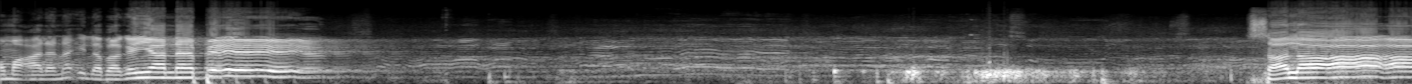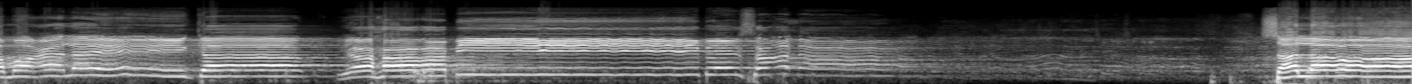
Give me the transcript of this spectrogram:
ওমা আলানা ইলা বাগাইয়া নবে। সালাম আলাইকা। ইয়া হাবিব সালাম। সালাম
